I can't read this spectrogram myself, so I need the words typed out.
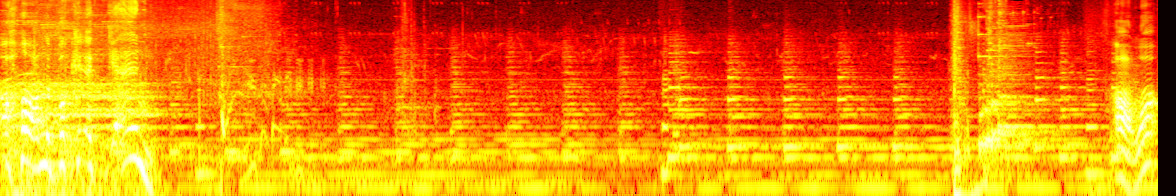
Oh, on the bucket again. Oh, what?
